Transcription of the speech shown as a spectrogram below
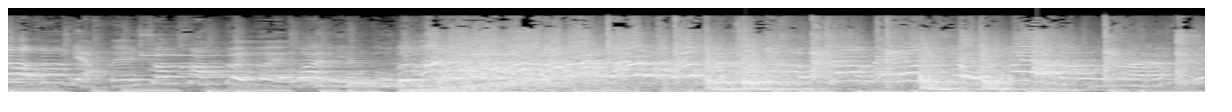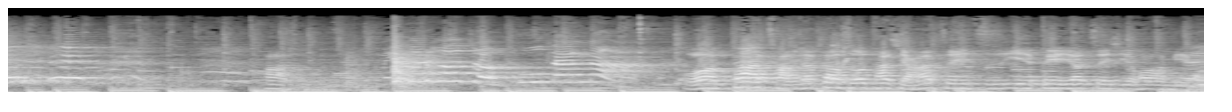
到就两杯，双双对对，万年不对。好像没有酒饭啊，我们怕什么？没人喝酒孤单呐、我很怕厂商到时候他想要这一支叶配，要这些画面。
